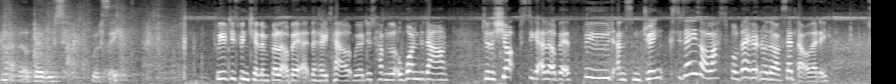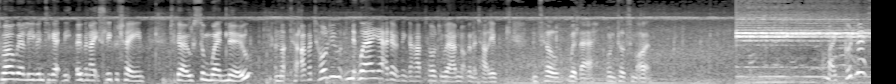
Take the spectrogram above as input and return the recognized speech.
I might have a little doze. We'll see. We've just been chilling for a little bit at the hotel. We are just having a little wander down to the shops to get a little bit of food and some drinks. Today's our last full day. I don't know whether I've said that already. Tomorrow we're leaving to get the overnight sleeper train to go somewhere new. I'm not. have I told you where yet? I don't think I have told you where. I'm not going to tell you until we're there. Until tomorrow. My goodness!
